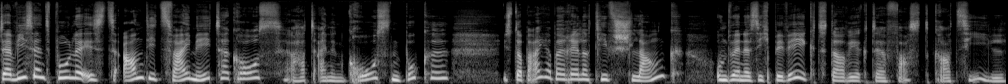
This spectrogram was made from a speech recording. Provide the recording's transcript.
Der Wiesentbulle ist an die zwei Meter groß, er hat einen großen Buckel, ist dabei aber relativ schlank und wenn er sich bewegt, da wirkt er fast grazil.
